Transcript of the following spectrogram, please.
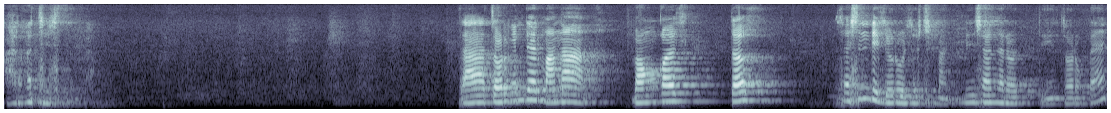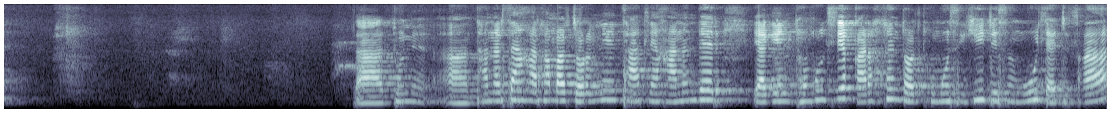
гаргаж ирсэн. За зурган дээр манай Монгол дох шашин дэлгэрүүлэгч маань мишонеруудын зураг байна. За түүний та нар сайн харах юм бол зургийн цаатлын ханан дээр яг энэ тунхаглалыг гаргахын тулд хүмүүсийн хийж исэн үйл ажиллагаа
